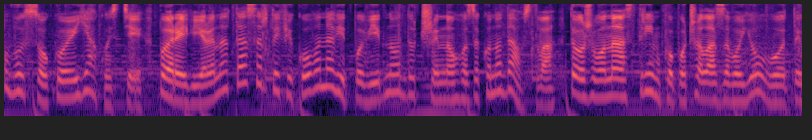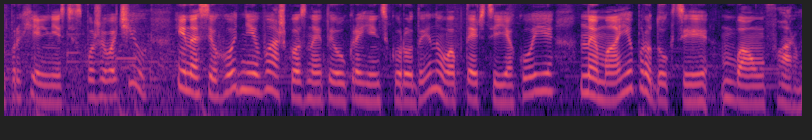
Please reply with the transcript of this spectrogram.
високої якості, перевірена та сертифікована відповідно до чинного законодавства. Тож вона стрімко почала завойовувати прихильність споживачів, і на сьогодні важко знайти українську родину, в аптечці якої немає продукції Baumfarm.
